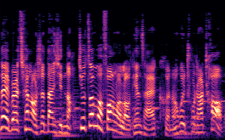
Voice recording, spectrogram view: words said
那边千老师担心呐，就这么放了老天才可能会出啥岔子，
